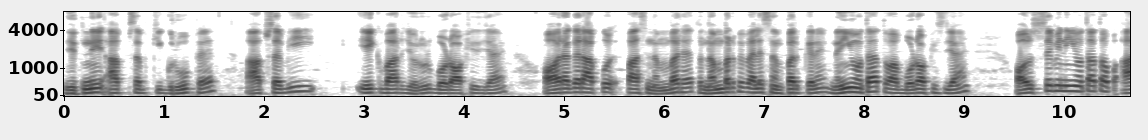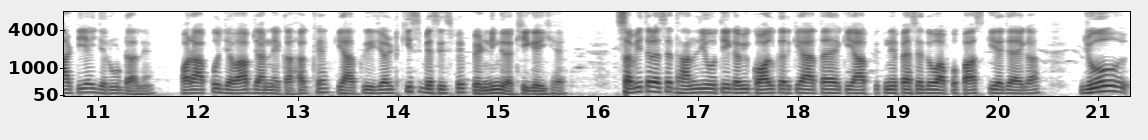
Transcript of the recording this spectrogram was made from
जितने आप सबकी ग्रुप है, आप सभी एक बार ज़रूर बोर्ड ऑफ़िस जाएँ। और अगर आपको पास नंबर है तो नंबर पे पहले संपर्क करें। नहीं होता तो आप बोर्ड ऑफ़िस जाएँ। और उससे भी नहीं होता तो आप आरटीआई ज़रूर डालें। और आपको जवाब जानने का हक है कि आपकी रिज़ल्ट किस बेसिस पे पेंडिंग रखी गई है। सभी तरह से धांधली होती है, कभी कॉल करके आता है कि आप इतने पैसे दो, आपको पास किया जाएगा। जो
